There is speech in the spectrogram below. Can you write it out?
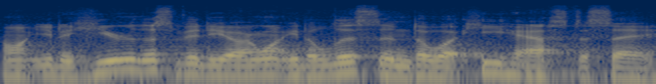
I want you to hear this video. I want you to listen to what he has to say.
